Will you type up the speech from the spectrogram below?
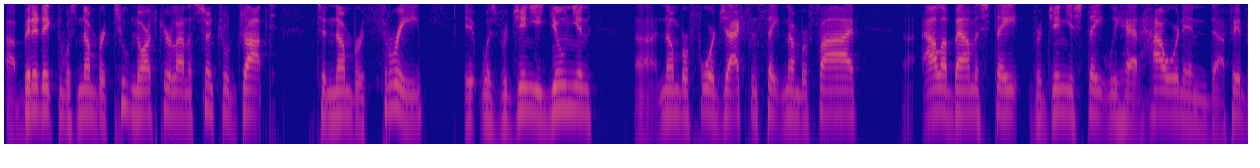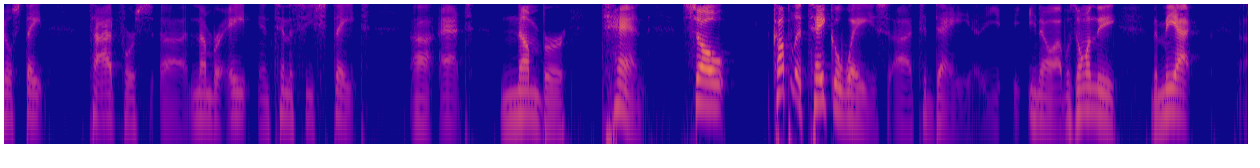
Uh, Benedict was number two. North Carolina Central dropped to number three. It was Virginia Union, uh, number four. Jackson State, number five. Uh, Alabama State, Virginia State. We had Howard and uh, Fayetteville State tied for uh, number eight, and Tennessee State uh, at number 10. So, a couple of takeaways uh, today. You, you, know, I was on the, the MEAC uh,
